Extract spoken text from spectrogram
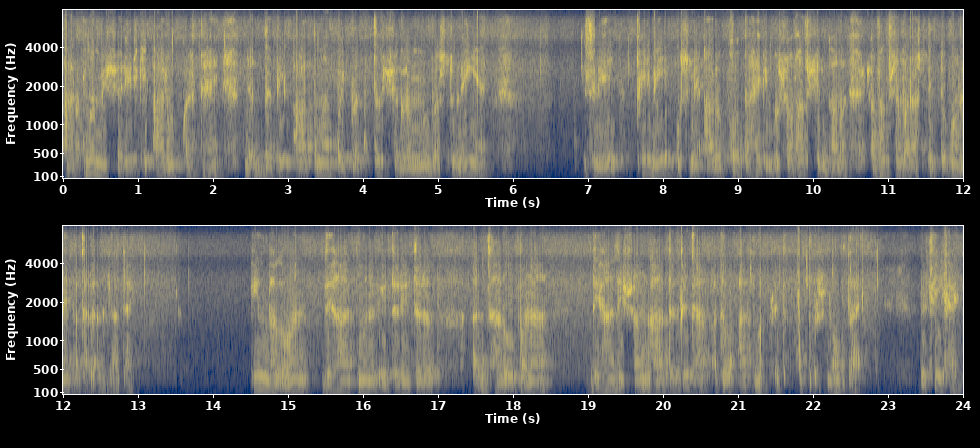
आत्मा में शरीर की आरोप करते हैं। यद्यपि आत्मा कोई प्रत्यक्ष ब्रह्म वस्तु नहीं है इसलिए फिर भी उसमें आरोप होता है क्योंकि स्वभाव सिद्ध स्वभाव से हमारा अस्तित्व को हमें पता लग जाता है। किम भगवान देहात्मन इतर अध्यारोपणा देहादि संघात कृता अथवा आत्मकृत? प्रश्न होता है। तो ठीक है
